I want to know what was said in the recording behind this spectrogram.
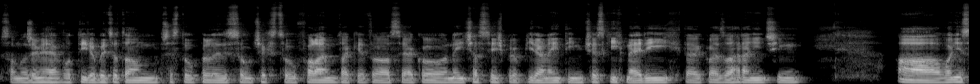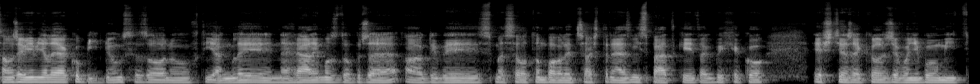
samozřejmě od té doby, co tam přestoupili Souček s Coufalem, tak je to asi jako nejčastěji propíraný tým v českých médiích, takhle zahraniční. A oni samozřejmě měli jako bídnou sezónu v té Anglii, nehráli moc dobře a kdyby jsme se o tom bavili třeba 14 dní zpátky, tak bych jako ještě řekl, že oni budou mít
